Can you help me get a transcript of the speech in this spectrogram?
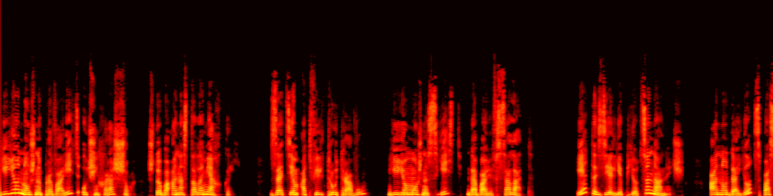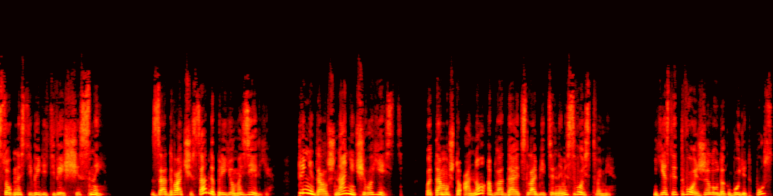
Ее нужно проварить очень хорошо, чтобы она стала мягкой. Затем отфильтруй траву, ее можно съесть, добавив в салат. Это зелье пьется на ночь, оно дает способность видеть вещи сны. За два часа до приема зелья ты не должна ничего есть, потому что оно обладает слабительными свойствами. Если твой желудок будет пуст,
